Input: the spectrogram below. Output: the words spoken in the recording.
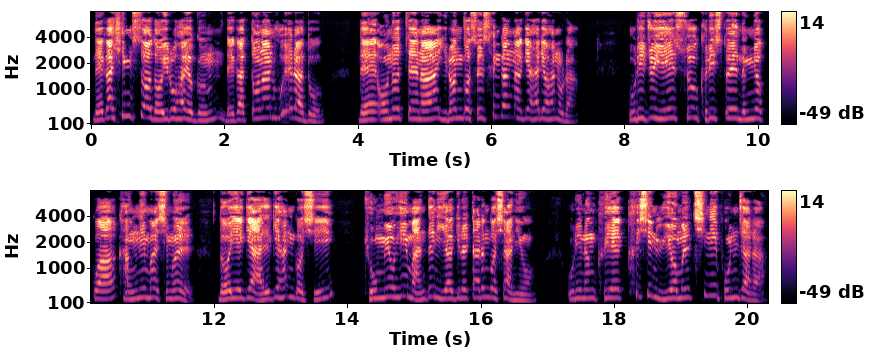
내가 힘써 너희로 하여금 내가 떠난 후에라도 내 어느 때나 이런 것을 생각나게 하려 하노라. 우리 주 예수 그리스도의 능력과 강림하심을 너희에게 알게 한 것이 교묘히 만든 이야기를 따른 것이 아니요 우리는 그의 크신 위엄을 친히 본 자라.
